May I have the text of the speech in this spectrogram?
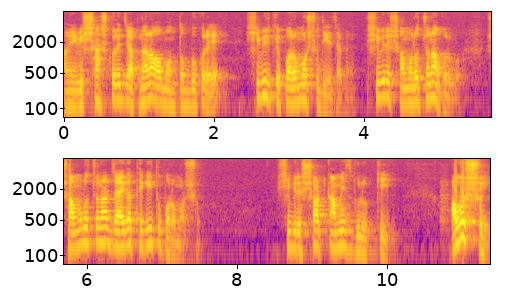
আমি বিশ্বাস করি যে আপনারাও মন্তব্য করে শিবিরকে পরামর্শ দিয়ে যাবেন। শিবিরের সমালোচনাও করব। সমালোচনার জায়গা থেকেই তো পরামর্শ। শিবিরের শর্ট কামিজগুলো কি? অবশ্যই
